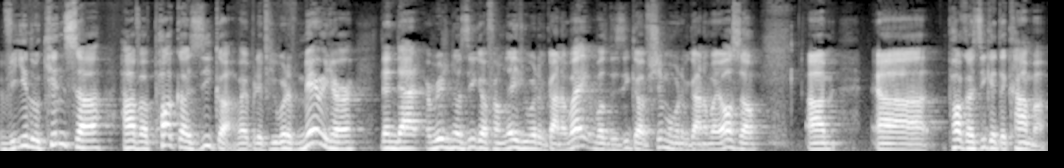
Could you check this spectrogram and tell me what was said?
V'ilu Kinsa have a Paka Zika. Right, but if he would have married her, then that original Zika from Levi would have gone away. Well, the Zika of Shimon would have gone away also. Um, uh, Paka Zika Dekama.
